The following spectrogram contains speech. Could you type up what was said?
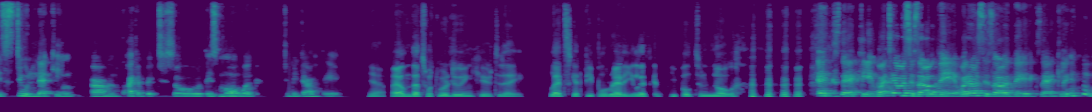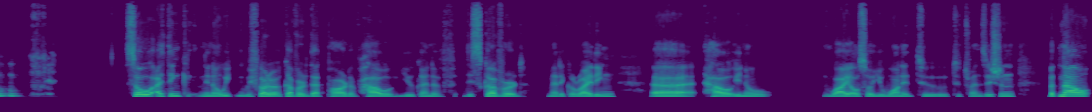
it's still lacking um, quite a bit. So there's more work to be done there. Yeah well that's what we're doing here today. Let's get people ready. Let's get people to know. Exactly. What else is out there? What else is out there? Exactly so I think you know we we've got covered that part of how you kind of discovered medical writing, uh, how you know why also you wanted to to transition, but now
